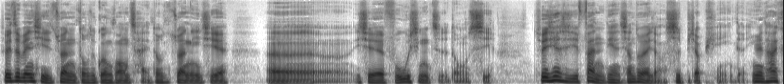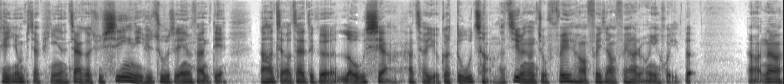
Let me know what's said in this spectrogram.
所以这边其实赚的都是观光财，都是赚一些呃一些服务性质的东西。所以现在这些饭店相对来讲是比较便宜的，因为它可以用比较便宜的价格去吸引你去住这间饭店，然后只要在这个楼下，它才有个赌场，那基本上就非常非常非常容易回本啊。那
